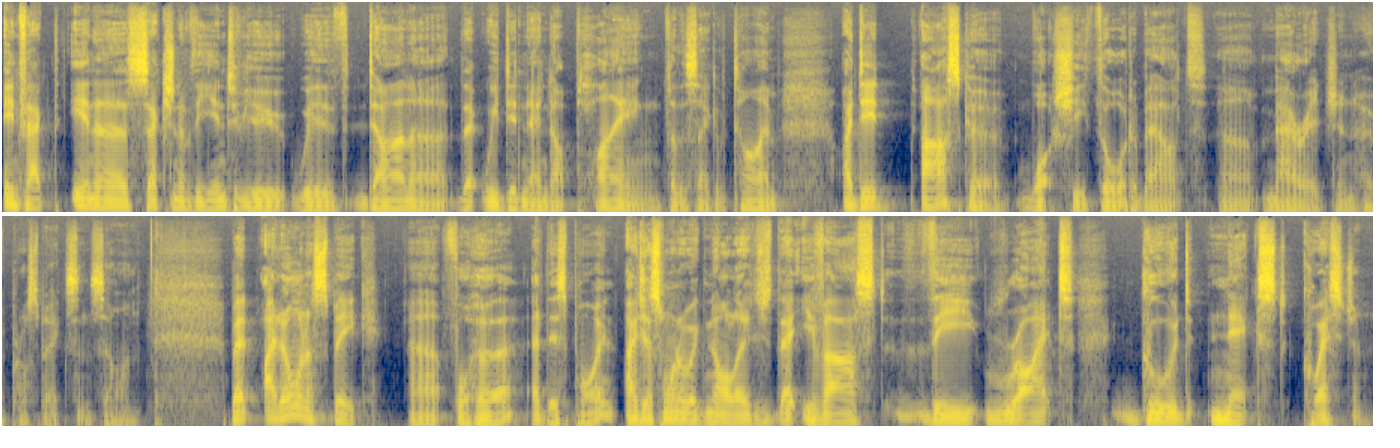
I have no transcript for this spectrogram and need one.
In fact, in a section of the interview with Dana that we didn't end up playing for the sake of time, I did ask her what she thought about uh, marriage and her prospects and so on. But I don't want to speak uh, for her at this point. I just want to acknowledge that you've asked the right, good next question.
